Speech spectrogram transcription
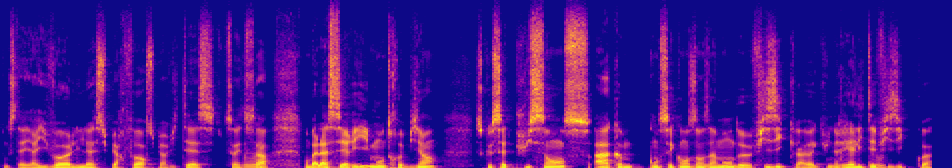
Donc c'est-à-dire il vole, il a super force, super vitesse, tout ça et tout ça. Bon bah la série montre bien ce que cette puissance a comme conséquence dans un monde physique, avec une réalité Mm. physique quoi.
